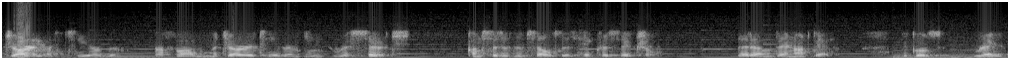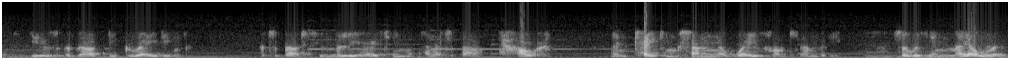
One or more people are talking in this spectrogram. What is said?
majority of them, by far the majority of them in research, consider themselves as heterosexual. They don't, they're not gay. Because rape is about degrading, it's about humiliating, and it's about power and taking something away from somebody. So within male rape,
